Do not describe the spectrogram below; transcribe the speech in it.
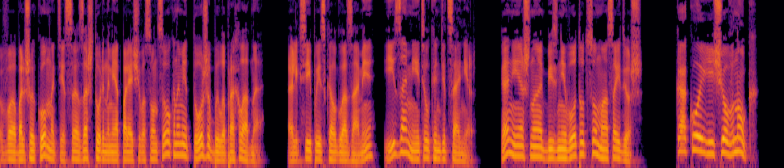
В большой комнате с зашторенными от палящего солнца окнами тоже было прохладно. Алексей поискал глазами и заметил кондиционер. Конечно, без него тут с ума сойдешь. Какой еще внук?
